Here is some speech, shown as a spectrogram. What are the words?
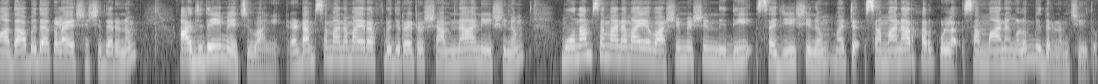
മാതാപിതാക്കളായ ശശിധരനും അജിതയും ഏറ്റുവാങ്ങി. രണ്ടാം സമ്മാനമായ റെഫ്രിജറേറ്റർ ഷംന അനീഷിനും മൂന്നാം സമ്മാനമായ വാഷിംഗ് മെഷീൻ നിധി സജീഷിനും മറ്റ് സമ്മാനാർഹർക്കുള്ള സമ്മാനങ്ങളും വിതരണം ചെയ്തു.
